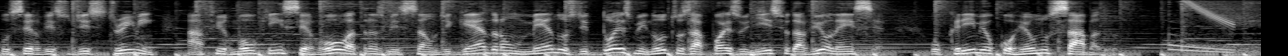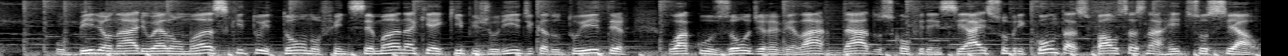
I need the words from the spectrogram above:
o serviço de streaming afirmou que encerrou a transmissão de Gendron menos de dois minutos após o início da violência. O crime ocorreu no sábado. O bilionário Elon Musk tweetou no fim de semana que a equipe jurídica do Twitter o acusou de revelar dados confidenciais sobre contas falsas na rede social.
